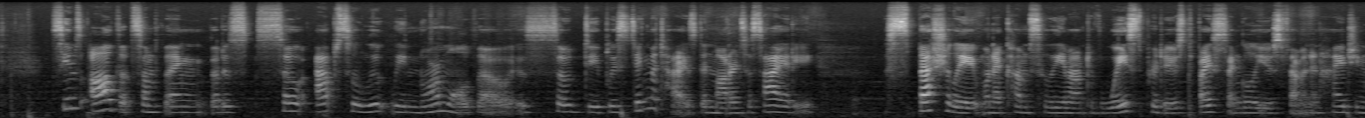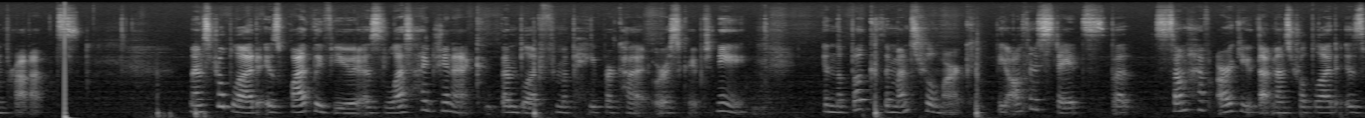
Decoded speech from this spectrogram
It seems odd that something that is so absolutely normal, though, is so deeply stigmatized in modern society especially when it comes to the amount of waste produced by single use feminine hygiene products. Menstrual blood is widely viewed as less hygienic than blood from a paper cut or a scraped knee. In the book The Menstrual Mark, the author states that some have argued that menstrual blood is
